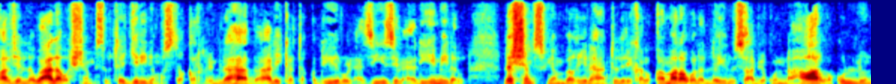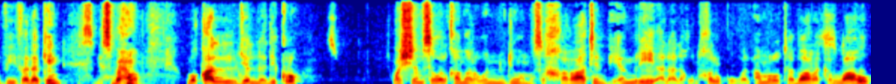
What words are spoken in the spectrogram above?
قال جل وعلا والشمس تجري لمستقر لها ذلك تقدير العزيز العليم لا الشمس ينبغي لها أن تدرك القمر ولا الليل سابق النهار وكل في فلك يسبحون. وقال جل ذكره والشمس والقمر والنجوم مسخرات بأمره ألا له الخلق والأمر تبارك الله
